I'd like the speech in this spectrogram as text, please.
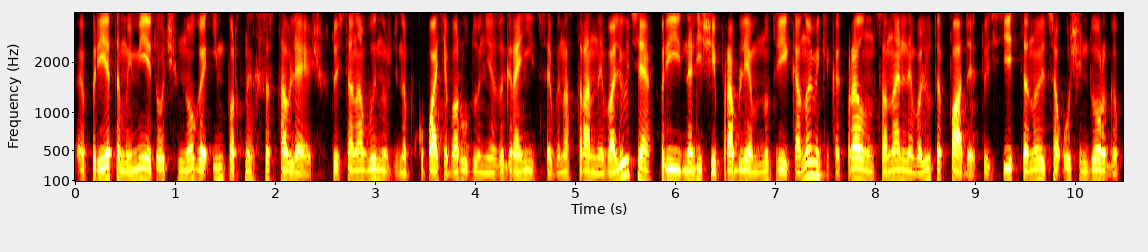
э, при этом имеет очень много импортных составляющих, то есть она вынуждена покупать оборудование за границей в иностранной валюте, при наличии проблем внутри экономики, как правило, национальная валюта падает. То есть здесь становится очень дорого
